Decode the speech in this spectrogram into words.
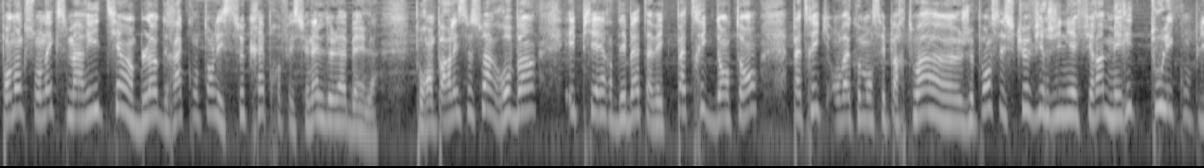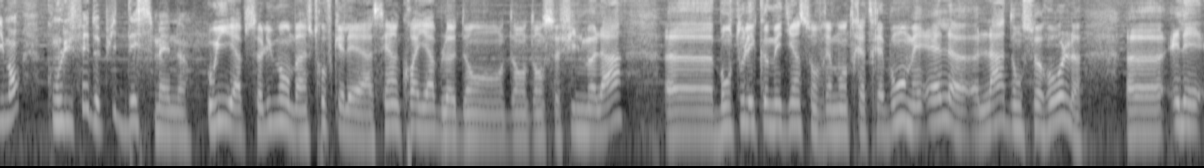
pendant que son ex-mari tient un blog racontant les secrets professionnels de la belle. Pour en parler ce soir, Robin et Pierre débattent avec Patrick Dantan. Patrick, on va commencer par toi. Euh, je pense, est-ce que Virginie Efira mérite tous les compliments qu'on lui fait depuis des semaines? Oui, absolument. Ben, je trouve qu'elle est assez incroyable dans, dans, ce film-là. Euh, bon, tous les comédiens sont vraiment très très bons, mais elle, euh, là, dans ce rôle, elle, est,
